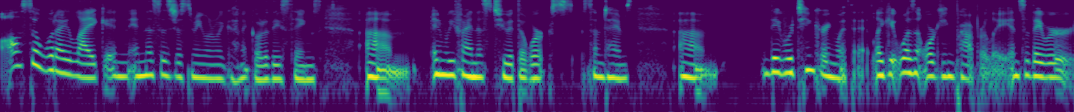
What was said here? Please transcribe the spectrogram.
also what I like, and, and this is just me when we kind of go to these things, um, and we find this too at the works sometimes. Um, they were tinkering with it, like it wasn't working properly, and so they were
